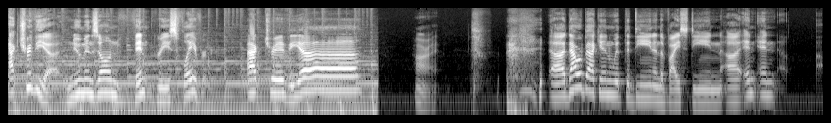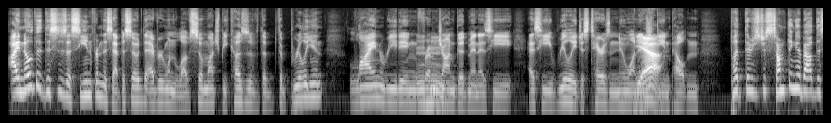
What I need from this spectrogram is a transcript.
Actrivia, Newman's own Vent Grease flavor. Act trivia. All right. uh, now we're back in with the dean and the vice dean, uh, and and I know that this is a scene from this episode that everyone loves so much because of the the brilliant line reading Mm-hmm. from John Goodman as he as he really just tears a new one Yeah. into Dean Pelton. But there's just something about this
